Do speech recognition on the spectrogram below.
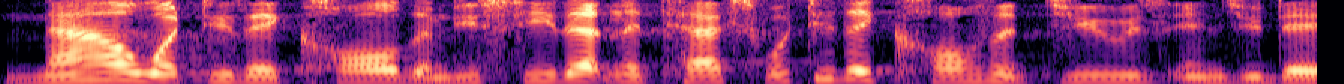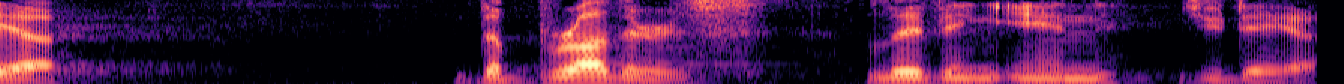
Now, what do they call them? Do you see that in the text? What do they call the Jews in Judea? The brothers living in Judea.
